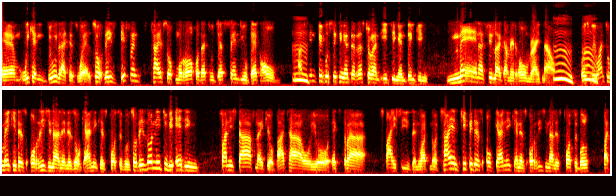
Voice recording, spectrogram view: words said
Um, we can do that as well. So there's different types of morogo that will just send you back home. I've mm. seen people sitting at the restaurant eating and thinking, man, I feel like I'm at home right now. Mm, because we mm. want to make it as original and as organic as possible. So there's no need to be adding funny stuff like your butter or your extra spices and whatnot. Try and keep it as organic and as original as possible, but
